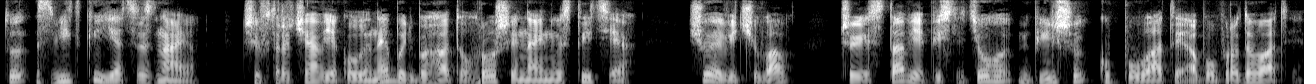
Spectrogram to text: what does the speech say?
то звідки я це знаю? Чи втрачав я коли-небудь багато грошей на інвестиціях, що я відчував, чи став я після цього більше купувати або продавати?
